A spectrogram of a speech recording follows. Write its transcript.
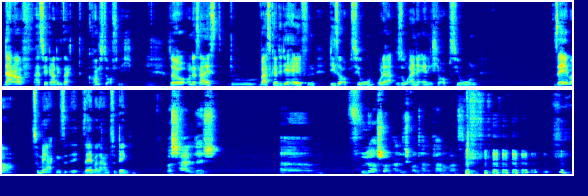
darauf hast du ja gerade gesagt, kommst du oft nicht. Mhm. So, und das heißt, du, was könnte dir helfen, diese Option oder so eine ähnliche Option selber zu merken, se- selber daran zu denken? Wahrscheinlich ähm, früher schon an die spontane Planung ranzugehen.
